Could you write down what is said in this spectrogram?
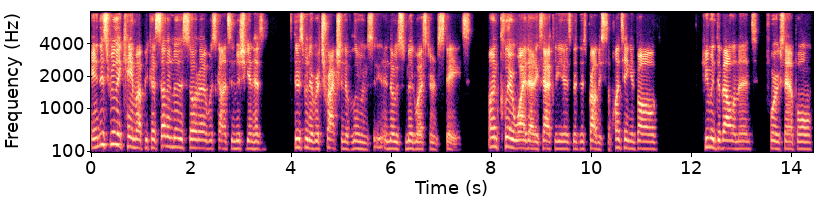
And this really came up because Southern Minnesota, Wisconsin, Michigan has, there's been a retraction of loons in those Midwestern states. Unclear why that exactly is, but there's probably some hunting involved, human development, for example,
